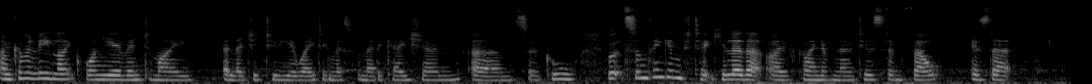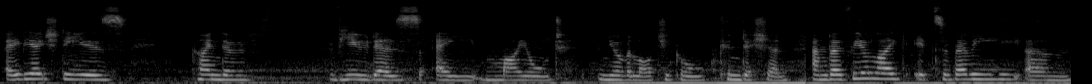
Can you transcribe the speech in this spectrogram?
I'm currently like one year into my alleged two-year waiting list for medication, um, so cool. But something in particular that I've kind of noticed and felt is that ADHD is kind of viewed as a mild neurological condition and I feel like it's a very, um,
